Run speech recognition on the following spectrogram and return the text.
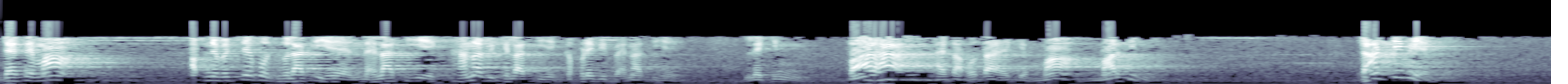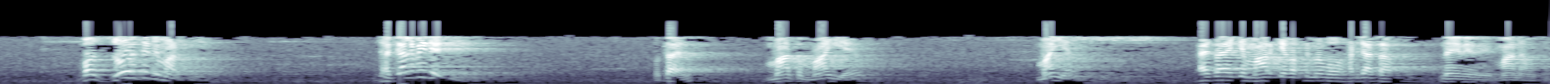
جیسے ماں اپنے بچے کو جھلاتی ہے، نہلاتی ہے، کھانا بھی کھلاتی ہے، کپڑے بھی پہناتی ہے، لیکن بارہ ایسا ہوتا ہے کہ ماں مارتی بھی ڈانٹتی بھی ہے۔ بہت زور سے بھی مارتی ہے۔ دھکل بھی دیتی ہے۔ ہوتا ہے، ماں تو ماں ہی ہے۔ ماں ہی ہے۔ ایسا ہے کہ مار کے وقت میں وہ ہٹ جاتا۔ نہیں نہیں نہیں، ماں نہ ہوتی۔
